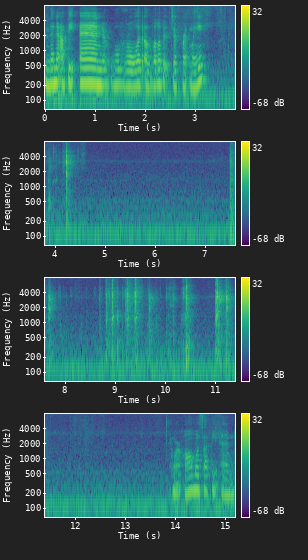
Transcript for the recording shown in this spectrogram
And then at the end, we'll roll it a little bit differently. And we're almost at the end.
